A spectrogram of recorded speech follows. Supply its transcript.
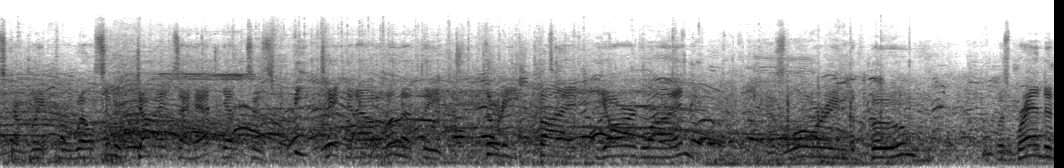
is complete for Wilson, who dives ahead, gets his feet taken out of him at the 35-yard line. Is lowering the boom was Brandon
